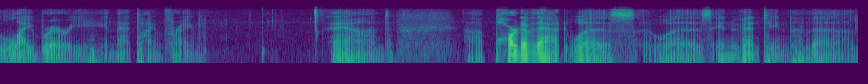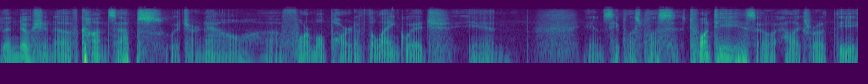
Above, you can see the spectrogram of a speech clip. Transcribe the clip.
library in that time frame, and uh, part of that was was inventing the the notion of concepts, which are now a formal part of the language in in C++ 20. So Alex wrote the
